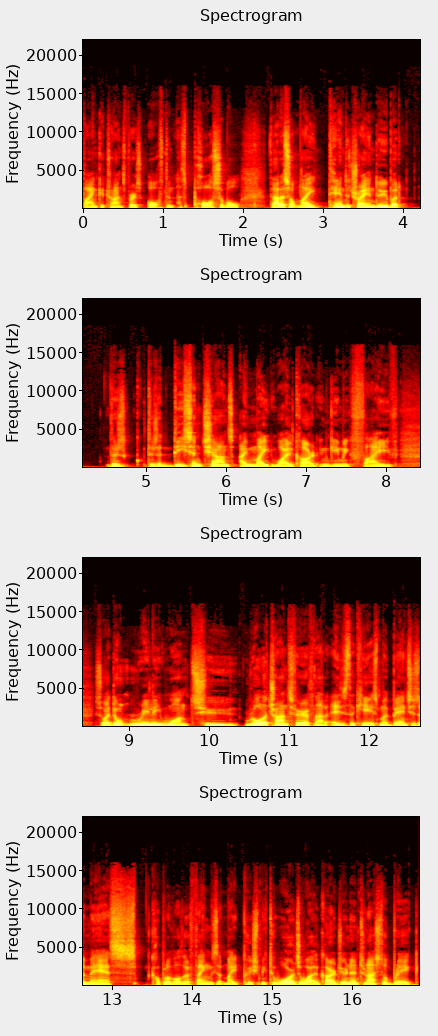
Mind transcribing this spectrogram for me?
bank a transfer as often as possible? That is something I tend to try and do, but there's there's a decent chance I might wildcard in game week five. So I don't really want to roll a transfer if that is the case. My bench is a mess. A couple of other things that might push me towards a wildcard during international break.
